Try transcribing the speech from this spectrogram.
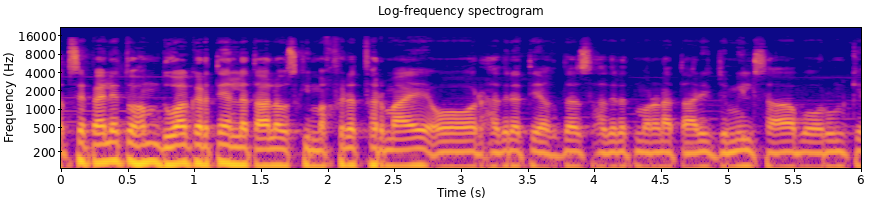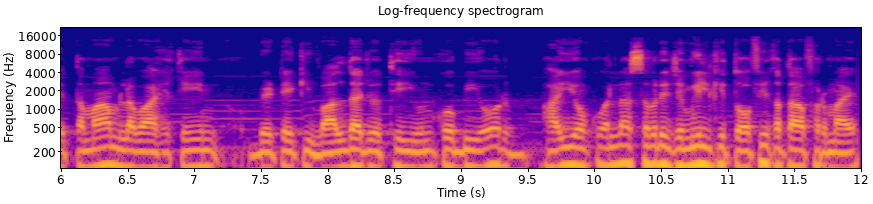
سب سے پہلے تو ہم دعا کرتے ہیں اللہ تعالیٰ اس کی مغفرت فرمائے اور حضرت اقدس، حضرت مولانا طارق جمیل صاحب اور ان کے تمام لواحقین، بیٹے کی والدہ جو تھی، ان کو بھی اور بھائیوں کو اللہ صبر جمیل کی توفیق عطا فرمائے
